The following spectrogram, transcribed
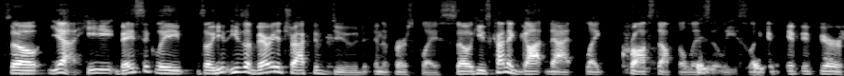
So yeah, he basically so he, he's a very attractive dude in the first place. So he's kind of got that like crossed off the list at least. Like if, if if you're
